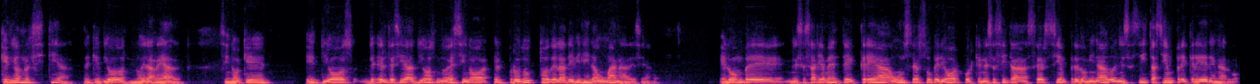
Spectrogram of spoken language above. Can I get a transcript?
que Dios no existía, de que Dios no era real, sino que eh, Dios, él decía, Dios no es sino el producto de la debilidad humana, decía. El hombre necesariamente crea un ser superior porque necesita ser siempre dominado y necesita siempre creer en algo.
